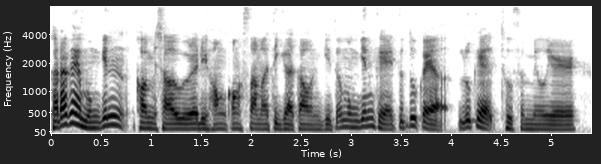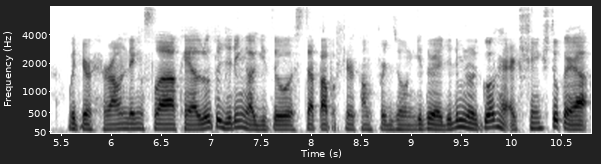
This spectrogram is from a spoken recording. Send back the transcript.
karena kayak mungkin kalau misalnya lu udah di Hong Kong selama tiga tahun gitu mungkin kayak itu tuh kayak lu kayak too familiar with your surroundings lah kayak lu tuh jadi nggak gitu step up of your comfort zone gitu ya jadi menurut gua kayak exchange tuh kayak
